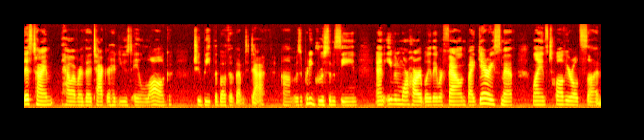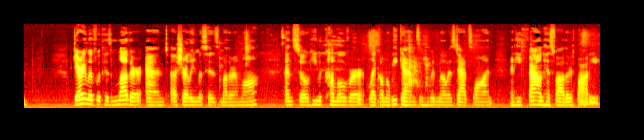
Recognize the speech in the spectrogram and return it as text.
This time, however, the attacker had used a log to beat the both of them to death. Um, it was a pretty gruesome scene, and even more horribly, they were found by Gary Smith, Lyman's 12 year old son. Gary lived with his mother, and uh, Charlene was his mother in law. And so he would come over like on the weekends and he would mow his dad's lawn and he found his father's body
